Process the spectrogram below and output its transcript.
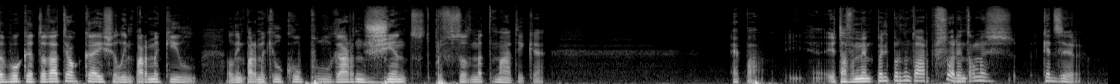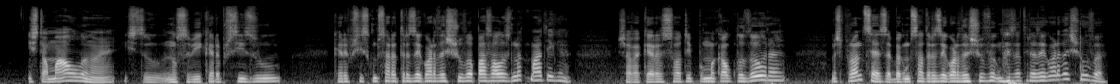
a boca toda até ao queixo a limpar-me aquilo. A limpar-me aquilo com o polegar nojento de professor de matemática. Epá, eu estava mesmo para lhe perguntar, professor, então, mas quer dizer, isto é uma aula, não é? Isto não sabia que era preciso que era preciso começar a trazer guarda-chuva para as aulas de matemática. Achava que era só tipo uma calculadora. Mas pronto, se é para começar a trazer guarda-chuva, começa a trazer guarda-chuva.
